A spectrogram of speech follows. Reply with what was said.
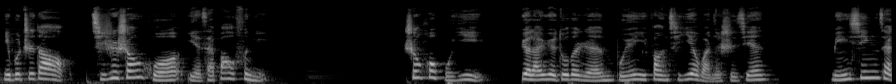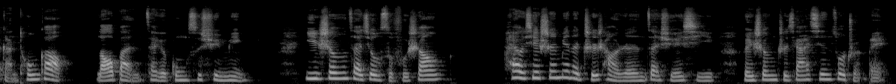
你不知道，其实生活也在报复你。生活不易，越来越多的人不愿意放弃夜晚的时间。明星在赶通告，老板在给公司续命，医生在救死扶伤，还有些身边的职场人在学习为升职加薪做准备。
